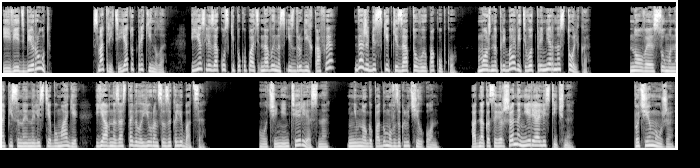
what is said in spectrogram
И ведь берут. Смотрите, я тут прикинула. Если закуски покупать на вынос из других кафе, даже без скидки за оптовую покупку, можно прибавить вот примерно столько. Новая сумма, написанная на листе бумаги, явно заставила Юранса заколебаться. «Очень интересно», — немного подумав, заключил он. «Однако совершенно нереалистично». «Почему же?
